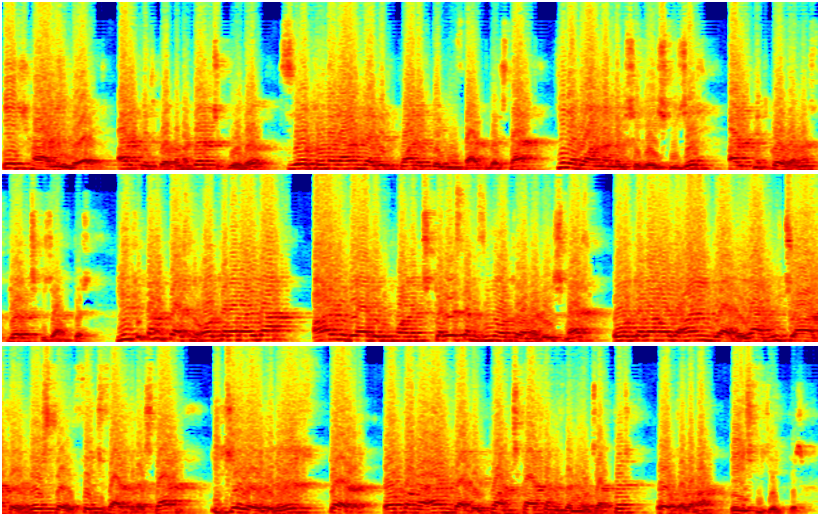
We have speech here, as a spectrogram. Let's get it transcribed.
ilk haliyle aritmetik ortalama 4 çıkıyordu. Siz ortalamayla aynı değerde bir puan eklediğinizde arkadaşlar yine bu anlamda bir şey değişmeyecek. Aritmetik ortalamanız 4 çıkacaktır. Diyor ki tam tersine ortalamayla aynı değerde bir puanı çıkarırsanız yine ortalama değişmez. Ortalamayla aynı değerde yani 3 artı 5 ile 8 arkadaşlar 2'ye böldünüz 4. Ortalama aynı değerde bir puan çıkarsanız da ne olacaktır? Ortalama değişmeyecektir.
